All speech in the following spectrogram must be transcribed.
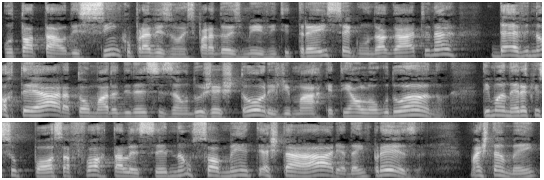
o total de cinco previsões para 2023, segundo a Gartner, deve nortear a tomada de decisão dos gestores de marketing ao longo do ano, de maneira que isso possa fortalecer não somente esta área da empresa, mas também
